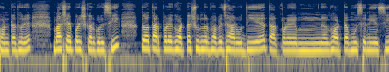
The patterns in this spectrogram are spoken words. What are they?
ঘণ্টা ধরে বাসায় পরিষ্কার করেছি। তো তারপরে ঘরটা সুন্দরভাবে ঝাড়ু দিয়ে, তারপরে ঘরটা মুছে নিয়েছি।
